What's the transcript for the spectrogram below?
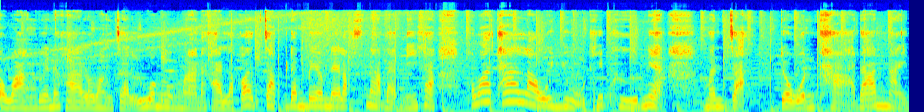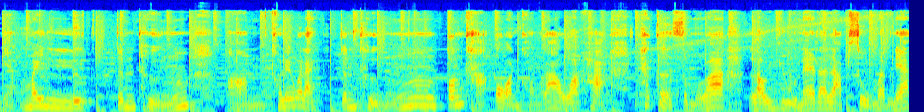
ระวังด้วยนะคะ ระวังจะล่วงลงมานะคะ แล้วก็จับดัมเบลในลักษณะแบบนี้ค่ะ เพราะว่าถ้าเราอยู่ที่พื้นเนี่ยมันจะ โดนขาด้านในเนี่ยไม่ลึกจนถึงเขาเรียกว่าอะไรจนถึงต้นขาอ่อนของเราอะค่ะ ถ้าเกิดสมมติว่าเราอยู่ในระดับสูงแบบเนี้ย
